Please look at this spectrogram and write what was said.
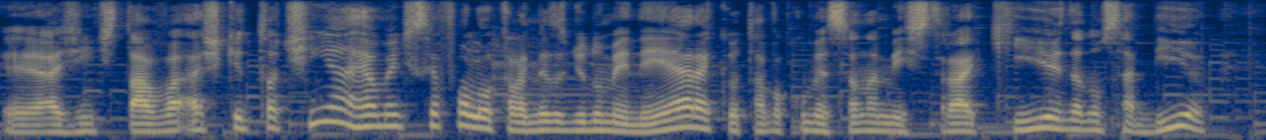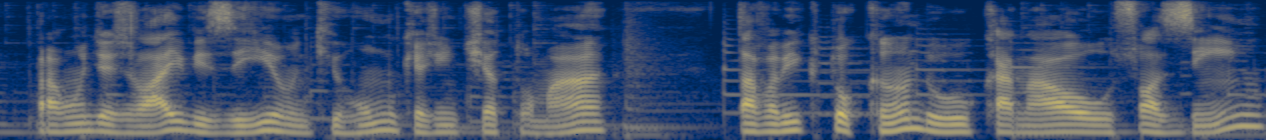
É, a gente tava. Acho que só tinha realmente o que você falou, aquela mesa de Numenera que eu tava começando a mestrar aqui, ainda não sabia para onde as lives iam, em que rumo que a gente ia tomar. Tava meio que tocando o canal sozinho.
